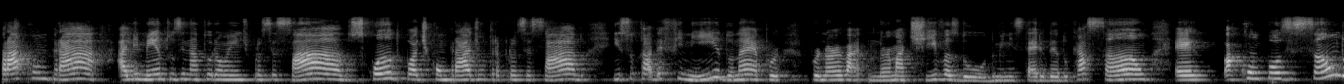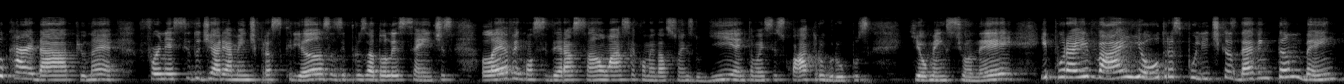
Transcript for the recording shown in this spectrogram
para comprar alimentos inaturalmente processados, quanto pode comprar de ultraprocessado, isso está definido né, por, por normativas do, do Ministério da Educação, é, a composição do cardápio, né? fornecido diariamente para as crianças e para os adolescentes leva em consideração as recomendações do guia, então esses quatro grupos que eu mencionei, e por aí vai, e outras políticas devem também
